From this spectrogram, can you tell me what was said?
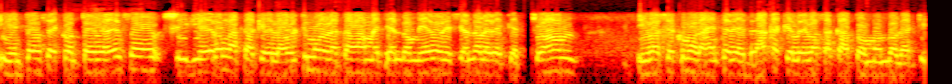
Y entonces con todo eso siguieron hasta que la última le estaban metiendo miedo diciéndole de que Trump iba a ser como la gente de DACA que lo iba a sacar a todo el mundo de aquí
